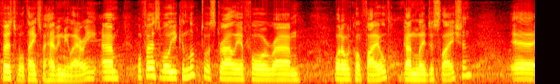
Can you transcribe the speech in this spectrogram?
First of all, thanks for having me, Larry. Um, well, first of all, you can look to Australia for um, what I would call failed gun legislation. Uh,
